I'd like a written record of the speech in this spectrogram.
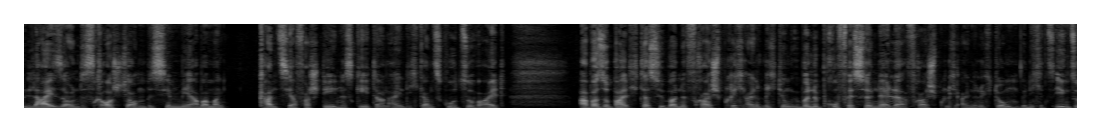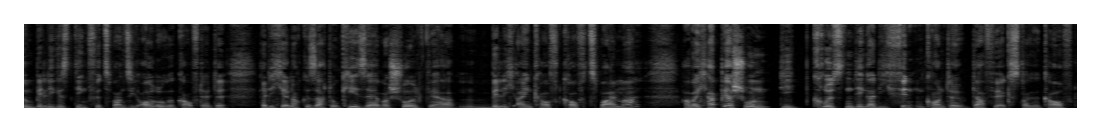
leiser und es rauscht ja auch ein bisschen mehr, aber man kann es ja verstehen. Es geht dann eigentlich ganz gut soweit. Aber sobald ich das über eine Freisprecheinrichtung, über eine professionelle Freisprecheinrichtung, wenn ich jetzt irgend so ein billiges Ding für 20 Euro gekauft hätte, hätte ich ja noch gesagt, okay, selber schuld. Wer billig einkauft, kauft zweimal. Aber ich habe ja schon die größten Dinger, die ich finden konnte, dafür extra gekauft.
